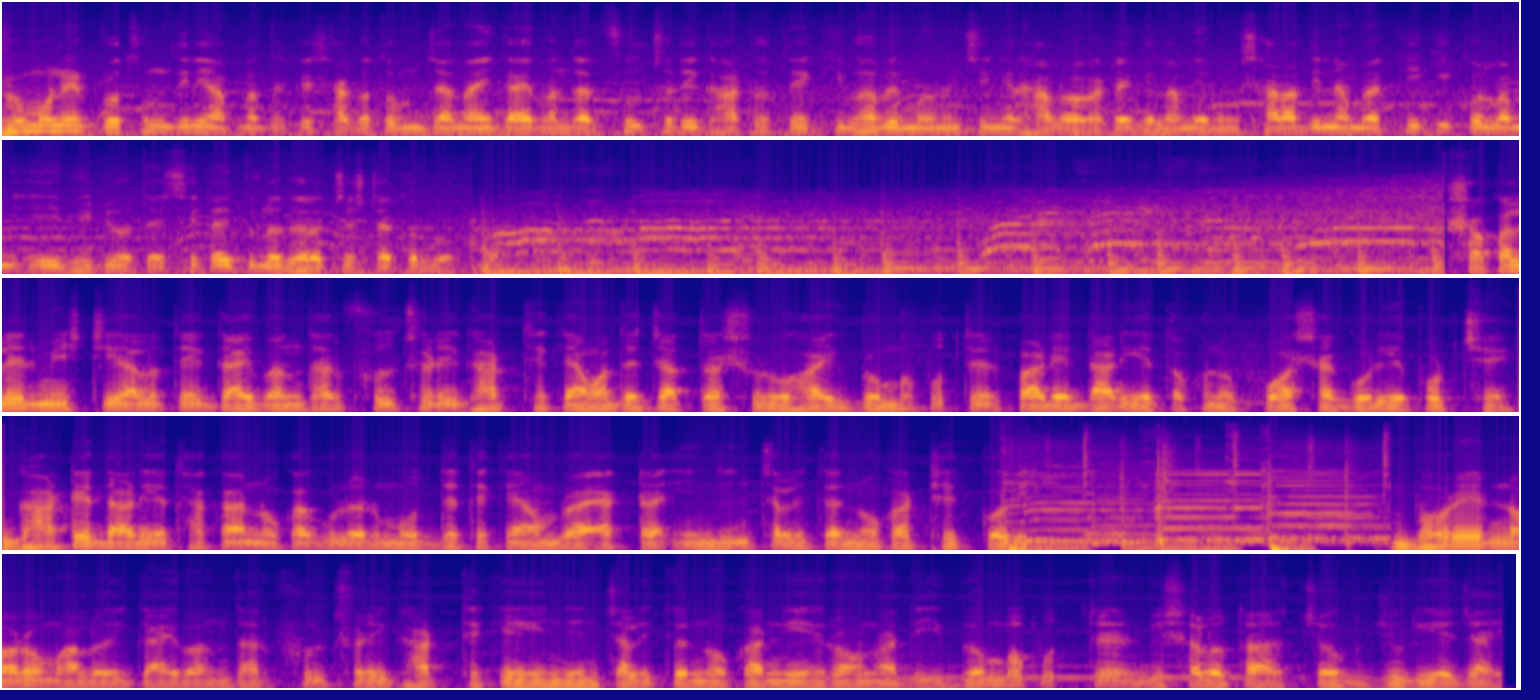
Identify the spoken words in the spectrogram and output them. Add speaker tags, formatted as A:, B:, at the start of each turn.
A: ভ্রমণের প্রথম দিনে আপনাদেরকে স্বাগতম জানাই গাইবান্ধার ফুলছড়ি ঘাট হতে কীভাবে ময়মনসিংহের হালুয়াঘাটে গেলাম এবং সারাদিন আমরা কি কি করলাম এই ভিডিওতে সেটাই তুলে ধরার চেষ্টা করব। সকালের মিষ্টি আলোতে গাইবান্ধার ফুলছড়ি ঘাট থেকে আমাদের যাত্রা শুরু হয়। ব্রহ্মপুত্রের পাড়ে দাঁড়িয়ে তখনও কুয়াশা গড়িয়ে পড়ছে। ঘাটে দাঁড়িয়ে থাকা নৌকাগুলোর মধ্যে থেকে আমরা একটা ইঞ্জিন চালিত নৌকা ঠিক করি। ভোরের নরম আলোয় গাইবান্ধার ফুলছড়ি ঘাট থেকে ইঞ্জিন চালিত নৌকা নিয়ে রওনা দিই ব্রহ্মপুত্রের বিশালতা চোখ জুড়িয়ে যায়।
